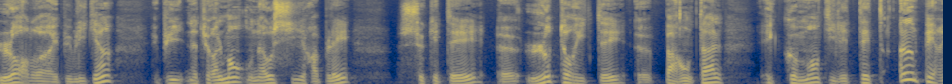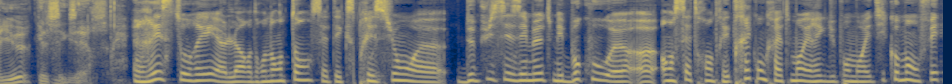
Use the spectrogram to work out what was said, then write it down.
l'ordre républicain. Et puis, naturellement, on a aussi rappelé ce qu'était l'autorité parentale et comment il était impérieux qu'elle s'exerce. Restaurer euh, l'ordre, on entend cette expression euh, depuis ces émeutes, mais beaucoup euh, en cette rentrée. Très concrètement, Éric Dupont-Moretti, comment on fait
